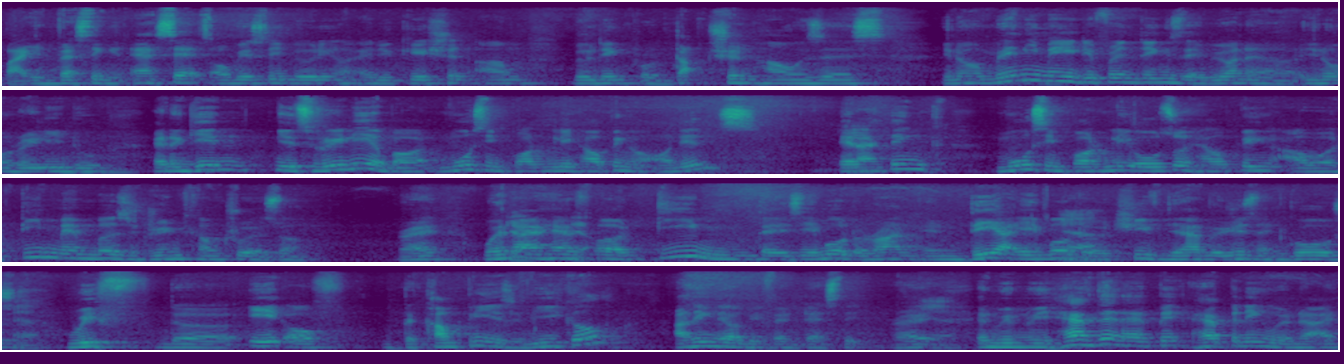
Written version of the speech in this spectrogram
by investing in assets, obviously building our education arm, building production houses, you know, many many different things that we want to you know really do. And again, it's really about most importantly helping our audience, and I think most importantly also helping our team members' dreams come true as well. Right? When Yeah, I have yeah. a team that is able to run and they are able to achieve their visions and goals with the aid of the company as a vehicle, I think that would be fantastic, right? Yeah. And when we have that happen, happening, when I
